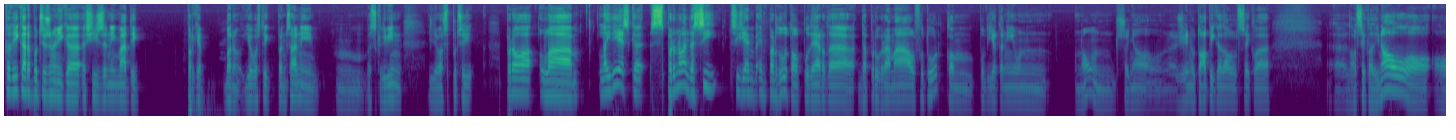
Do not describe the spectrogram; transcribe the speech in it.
que dic ara potser és una mica així enigmàtic, perquè, bueno, jo ho estic pensant i mm, escrivint, i llavors potser... Però la, la idea és que, per una banda, sí, sí, ja hem, hem perdut el poder de, de programar el futur, com podia tenir un, no, un senyor, una gent utòpica del segle eh, del segle XIX o, o,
